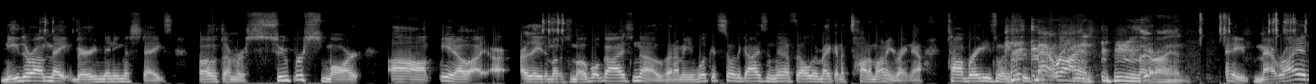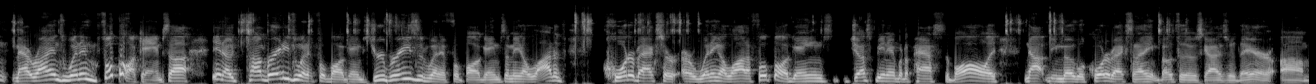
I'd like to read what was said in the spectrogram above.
Neither of them make very many mistakes. Both of them are super smart. Um, you know, are, are they the most mobile guys? No, but I mean, look at some of the guys in the NFL. They're making a ton of money right now. Tom Brady's winning. Matt Ryan. Matt Ryan. Hey, Matt Ryan. Matt Ryan's winning football games. Uh, you know, Tom Brady's winning football games. Drew Brees is winning football games. I mean, a lot of quarterbacks are, are winning a lot of football games just being able to pass the ball and not be mobile quarterbacks. And I think both of those guys are there. Um,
